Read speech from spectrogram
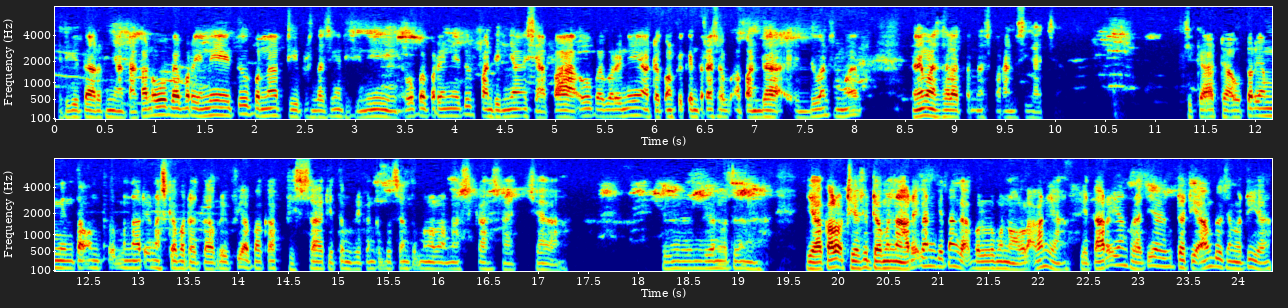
Jadi kita harus menyatakan, oh paper ini itu pernah dipresentasikan di sini. Oh paper ini itu fundingnya siapa. Oh paper ini ada konflik interest apa enggak. Itu kan semua ini masalah transparansi saja. Jika ada autor yang meminta untuk menarik naskah pada tahap review, apakah bisa kita memberikan keputusan untuk menolak naskah saja? Ya kalau dia sudah menarik kan kita nggak perlu menolak kan ya. Ditarik kan berarti ya sudah diambil sama dia.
